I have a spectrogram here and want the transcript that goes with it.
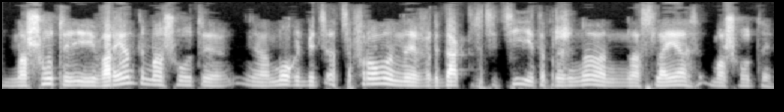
маршруты и варианты маршруты могут быть оцифрованы в редактор сети и отображено на слоя маршруты.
